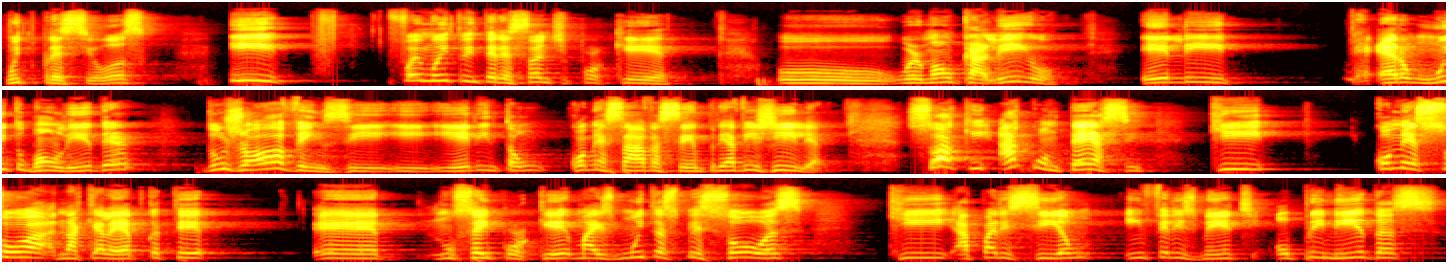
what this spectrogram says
muito precioso. E foi muito interessante porque o, o irmão Carlinho, ele era um muito bom líder dos jovens e, e, e ele então começava sempre a vigília. Só que acontece que começou a, naquela época ter, é, não sei porquê, mas muitas pessoas que apareciam, infelizmente, oprimidas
